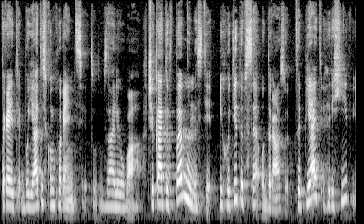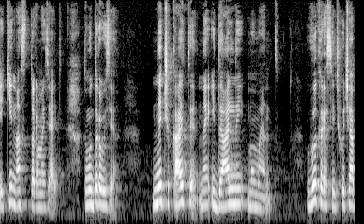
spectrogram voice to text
Третє боятись конкуренції. Тут взагалі увага. Чекати впевненості і хотіти все одразу. Це п'ять гріхів, які нас тормозять. Тому, друзі, не чекайте на ідеальний момент. Викресліть хоча б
